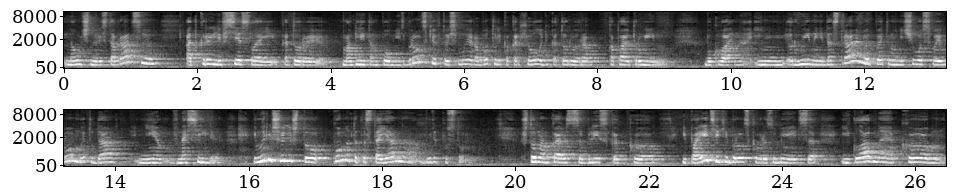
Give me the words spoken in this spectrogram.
научную реставрацию, открыли все слои, которые могли там помнить Бродских, то есть мы работали как археологи, которые копают руину буквально, и руины не достраивают, поэтому ничего своего мы туда не вносили. И мы решили, что комната постоянно будет пустой. Что нам кажется близко к и поэтике Бродского, разумеется, и главное, к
